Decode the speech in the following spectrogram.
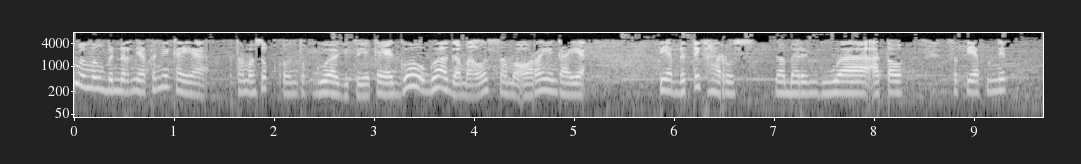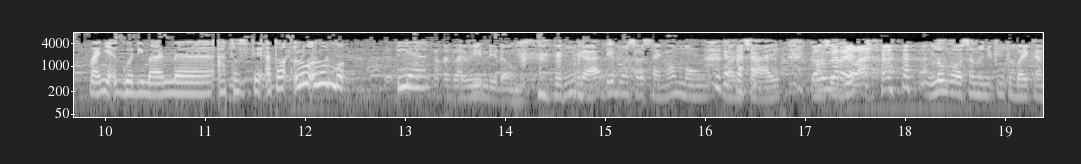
memang bener nyatanya kayak termasuk untuk gua gitu ya. Kayak gua gua agak males sama orang yang kayak tiap detik harus ngabarin gua atau setiap menit nanya gua di mana atau setiap, atau lu lu iya Kata gue Windy dong. Enggak, dia belum selesai ngomong, Bang. Kalau Maksud nggak dia, rela. lu nggak usah nunjukin kebaikan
